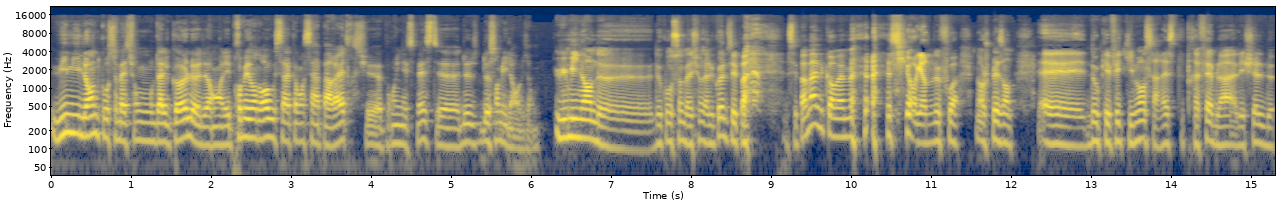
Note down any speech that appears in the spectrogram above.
8000 ans de consommation d'alcool dans les premiers endroits où ça a commencé à apparaître pour une espèce de 200 000 ans environ. 8000 ans de, consommation d'alcool, c'est pas, c'est mal quand même, si on regarde le foie. Non, je plaisante. donc effectivement, ça reste très faible hein, à l'échelle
